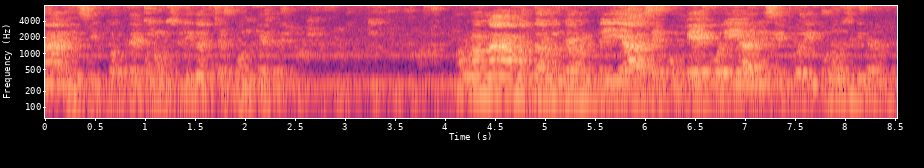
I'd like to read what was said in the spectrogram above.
না রিসিভ করতে কোনো অসুবিধা হচ্ছে ফোন পেতে আমার না আমার তো যেমন ইয়ে আছে পে করি আর রিসিভ করি কোনো অসুবিধা নেই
